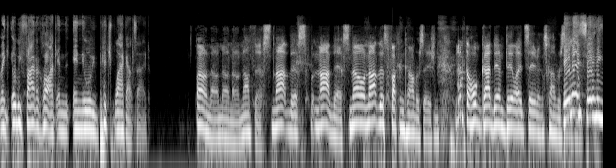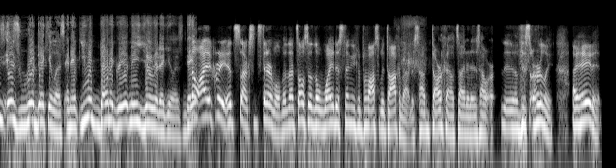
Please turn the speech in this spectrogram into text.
like it'll be five o'clock, and and it will be pitch black outside. Oh no, no, no, not this. Not this. Not this. No, not this fucking conversation. Not the whole goddamn daylight savings conversation. Daylight savings is ridiculous, and if you don't agree with me, you're ridiculous. Day- No, I agree. It sucks. It's terrible, but that's also the whitest thing you could possibly talk about is how dark outside it is. How er, you know, this early. I hate it.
